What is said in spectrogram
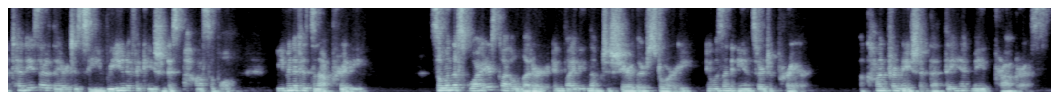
Attendees are there to see reunification is possible, even if it's not pretty, so when the squires got a letter inviting them to share their story, it was an answer to prayer, a confirmation that they had made progress.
